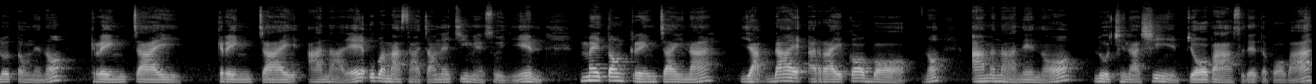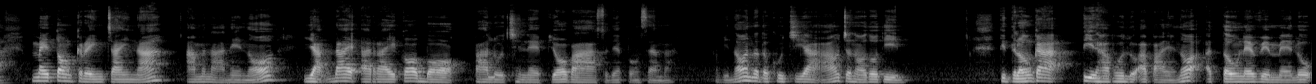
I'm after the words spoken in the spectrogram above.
လို့တုံးတယ်နော်เกรงใจเกรงใจအာနာတယ်ဥပမာစာကြောင်းနဲ့ကြည့်မယ်ဆိုရင်ไม่ต้องเกรงใจนะ อยากได้อะไรก็บอกเนาะ အာမနာနဲ့နော်လိုချင်တာရှိရင်ပြောပါဆိုတဲ့သဘောပါไม่ต้องเกรงใจนะအာမနာနဲ့နော်อยากได้อะไรก็บอกပါလိုချင်လဲပြောပါဆိုတဲ့ပုံစံပါဟုတ်ပြီနော်နောက်တစ်ခုကြည့်ရအောင်ကျွန်တော်တို့ဒီဒီတလုံးကတည်ထားဖို့လိုအပ်ပါတယ်เนาะအတုံးလဲဝင်မယ်လို့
